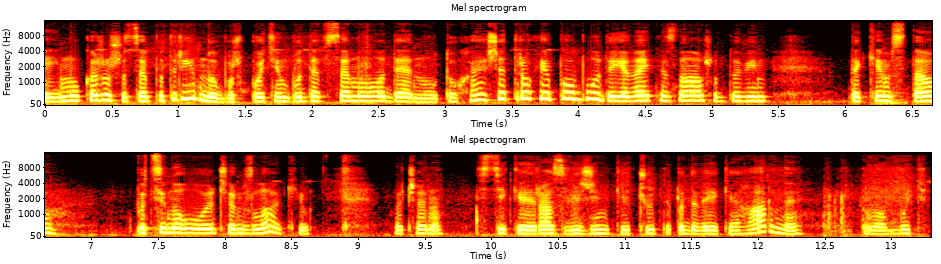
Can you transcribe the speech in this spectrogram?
Я йому кажу, що це потрібно, бо ж потім буде все молоде. Ну, то хай ще трохи побуде. Я навіть не знала, що то він таким став поціновувачем злаків. Хоча стільки разів від жінки чути, подиви, яке гарне, то, мабуть,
